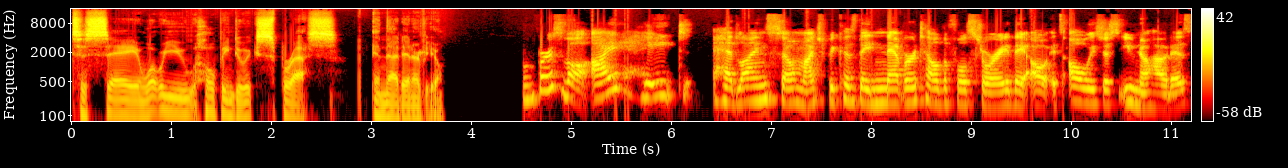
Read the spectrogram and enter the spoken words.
to say? and What were you hoping to express in that interview? First of all, I hate headlines so much because they never tell the full story. They all it's always just you know how it is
